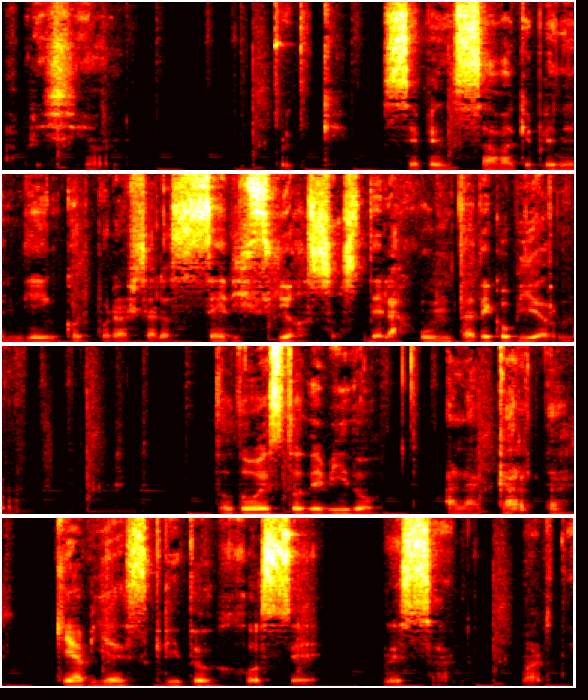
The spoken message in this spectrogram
a prisión porque se pensaba que pretendía incorporarse a los sediciosos de la Junta de Gobierno. Todo esto debido a la carta que había escrito José de San Martín.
